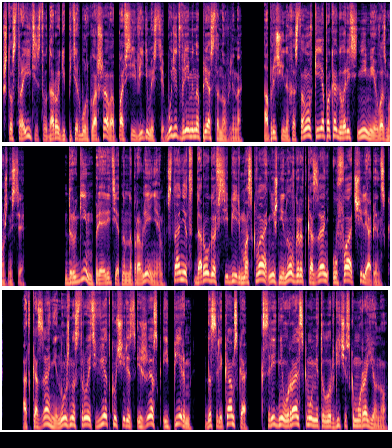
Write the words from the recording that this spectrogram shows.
что строительство дороги Петербург-Варшава, по всей видимости, будет временно приостановлено. О причинах остановки я пока говорить не имею возможности. Другим приоритетным направлением станет дорога в Сибирь-Москва, Нижний Новгород, Казань, Уфа, Челябинск. От Казани нужно строить ветку через Ижевск и Пермь до Соликамска к Среднеуральскому металлургическому району.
